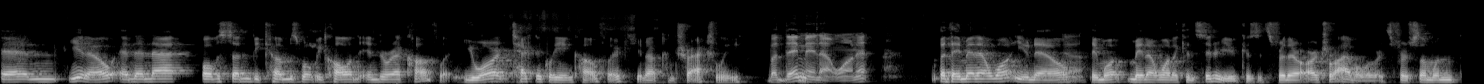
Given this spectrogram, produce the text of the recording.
and you know, and then that all of a sudden becomes what we call an indirect conflict. You aren't technically in conflict; you're not contractually. But they may not want it. But they may not want you now. Yeah. They want, may not want to consider you because it's for their arch rival or it's for someone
